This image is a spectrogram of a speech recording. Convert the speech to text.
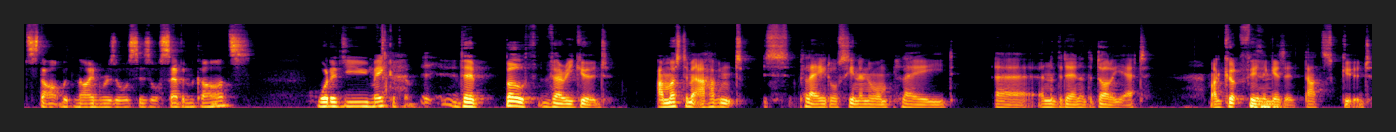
start with nine resources or seven cards. What did you make of them? They're both very good. I must admit, I haven't played or seen anyone played uh, Another Day, Another Dollar yet. My gut feeling mm-hmm. is it that's good.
